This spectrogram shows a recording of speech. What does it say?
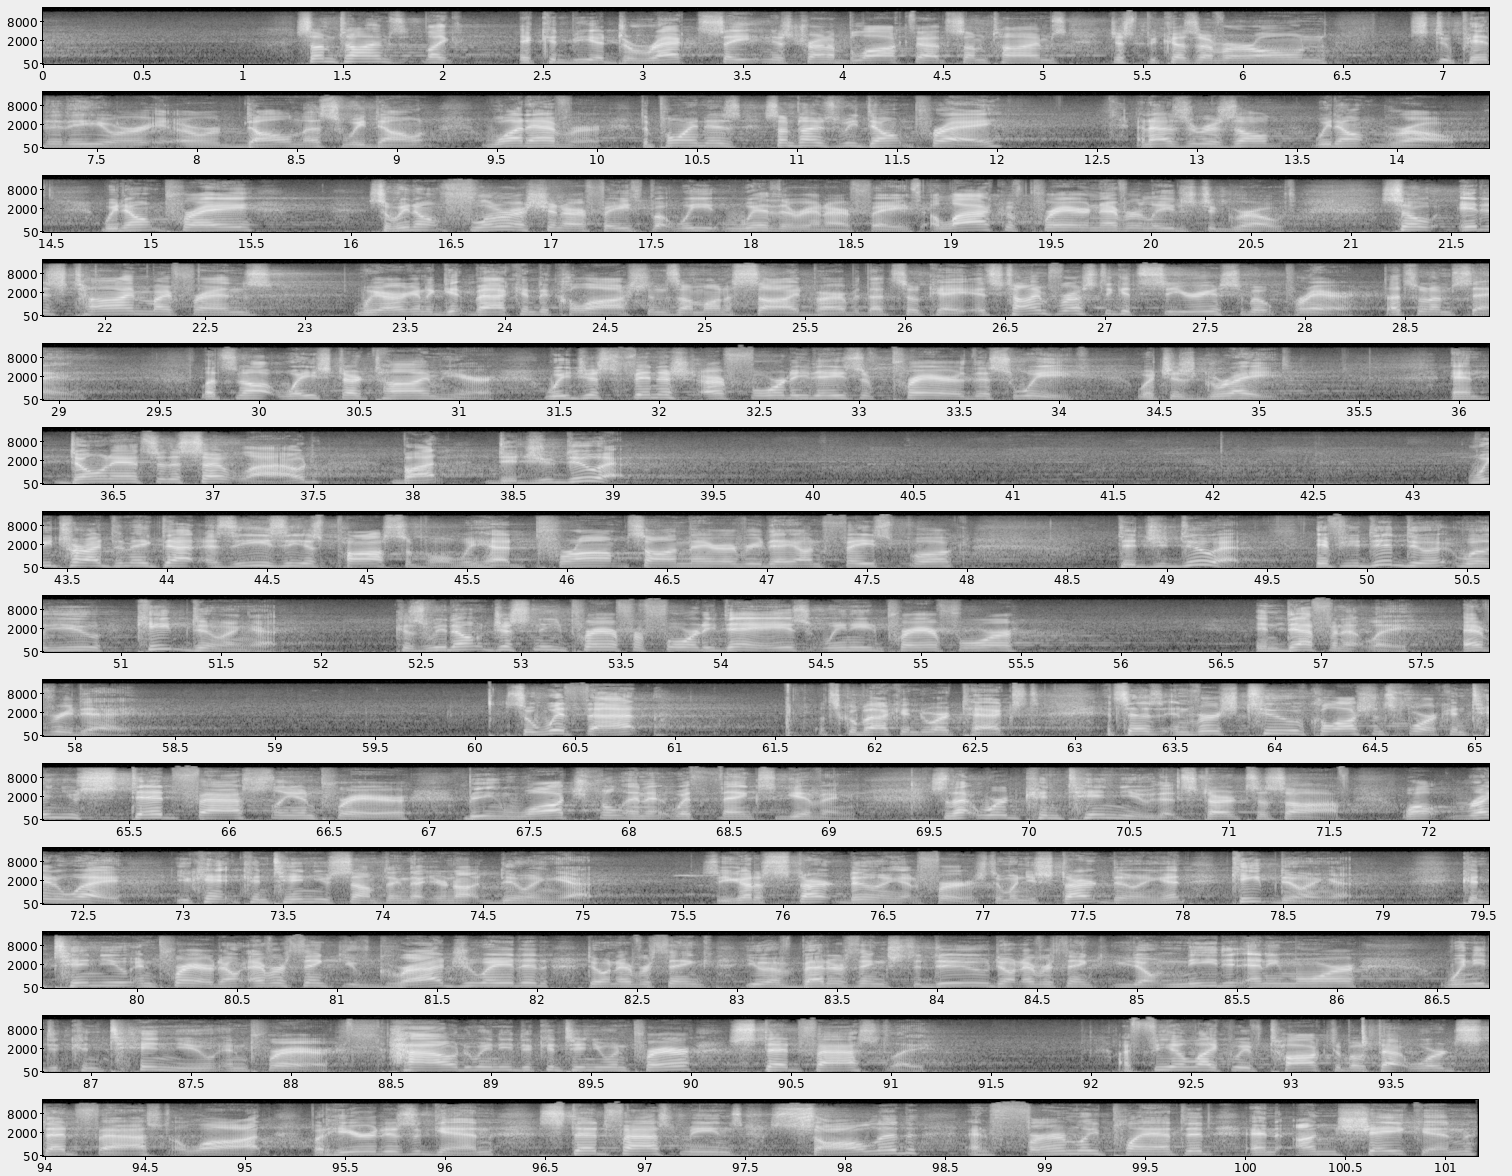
Sometimes, like, it can be a direct, Satan is trying to block that. Sometimes, just because of our own stupidity or, or dullness, we don't. Whatever. The point is, sometimes we don't pray, and as a result, we don't grow. We don't pray, so we don't flourish in our faith, but we wither in our faith. A lack of prayer never leads to growth. So it is time, my friends. We are going to get back into Colossians. I'm on a sidebar, but that's okay. It's time for us to get serious about prayer. That's what I'm saying. Let's not waste our time here. We just finished our 40 days of prayer this week, which is great. And don't answer this out loud, but did you do it? We tried to make that as easy as possible. We had prompts on there every day on Facebook. Did you do it? If you did do it, will you keep doing it? Because we don't just need prayer for 40 days, we need prayer for indefinitely, every day. So, with that, let's go back into our text. It says in verse 2 of Colossians 4 continue steadfastly in prayer, being watchful in it with thanksgiving. So, that word continue that starts us off. Well, right away, you can't continue something that you're not doing yet. So, you got to start doing it first. And when you start doing it, keep doing it. Continue in prayer. Don't ever think you've graduated. Don't ever think you have better things to do. Don't ever think you don't need it anymore we need to continue in prayer. How do we need to continue in prayer? Steadfastly. I feel like we've talked about that word steadfast a lot, but here it is again. Steadfast means solid and firmly planted and unshaken,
